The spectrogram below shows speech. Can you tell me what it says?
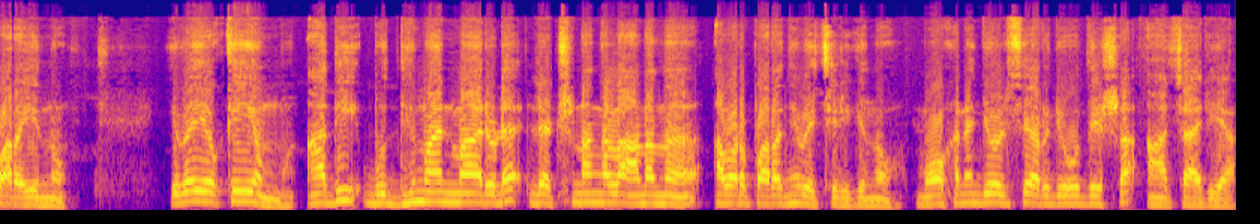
പറയുന്നു. ഇവയൊക്കെയും അതിബുദ്ധിമാന്മാരുടെ ലക്ഷണങ്ങളാണെന്ന് അവർ പറഞ്ഞു വച്ചിരിക്കുന്നു. മോഹനൻ ജ്യോത്സ്യർ ജ്യോതിഷ ആചാര്യ.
